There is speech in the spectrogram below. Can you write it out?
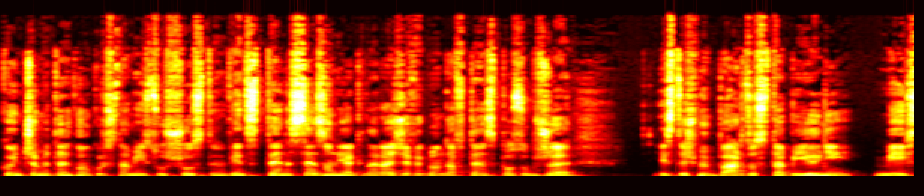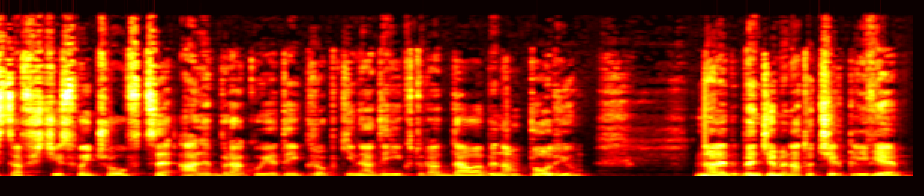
Kończymy ten konkurs na miejscu szóstym, więc ten sezon jak na razie wygląda w ten sposób, że jesteśmy bardzo stabilni, miejsca w ścisłej czołówce, ale brakuje tej kropki nad i, która dałaby nam podium. No ale będziemy na to cierpliwie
